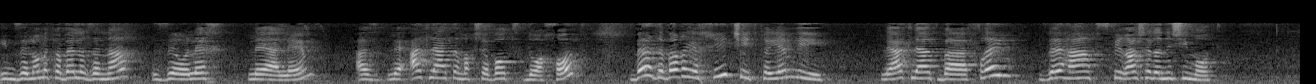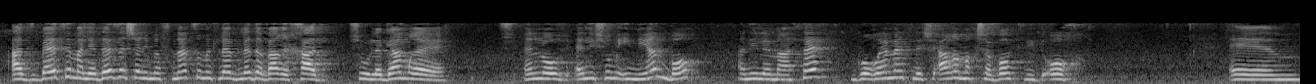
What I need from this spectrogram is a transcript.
אם זה לא מקבל הזנה, זה הולך להיעלם, אז לאט לאט המחשבות דועכות, והדבר היחיד שהתקיים לי לאט לאט בפריים זה הספירה של הנשימות. אז בעצם על ידי זה שאני מפנה תשומת לב לדבר אחד שהוא לגמרי, אין, לו, אין לי שום עניין בו, אני למעשה גורמת לשאר המחשבות לדעוך. אמ,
